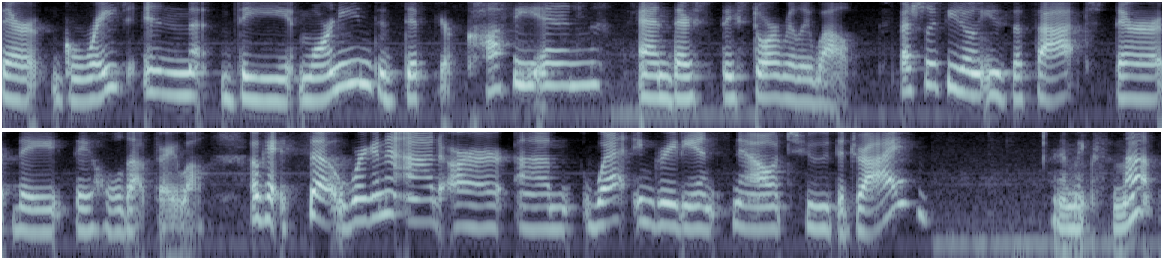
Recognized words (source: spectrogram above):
They're great in the morning to dip your coffee in, and they store really well especially if you don't use the fat, they're, they, they hold up very well. Okay, so we're gonna add our um, wet ingredients now to the dry. I'm gonna mix them up.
